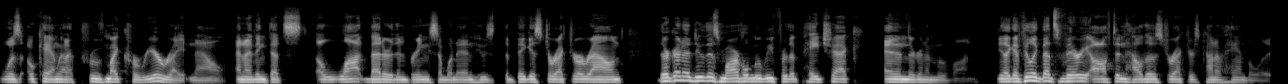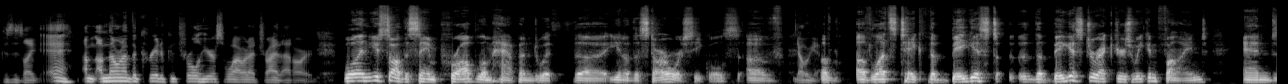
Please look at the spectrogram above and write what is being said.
was okay. I'm going to prove my career right now, and I think that's a lot better than bringing someone in who's the biggest director around. They're going to do this Marvel movie for the paycheck, and then they're going to move on like I feel like that's very often how those directors kind of handle it because it's like, eh, I'm, I don't have the creative control here, so why would I try that hard? Well, and you saw the same problem happened with the you know the Star Wars sequels of oh, yeah. of of let's take the biggest the biggest directors we can find and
